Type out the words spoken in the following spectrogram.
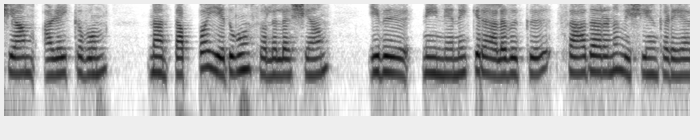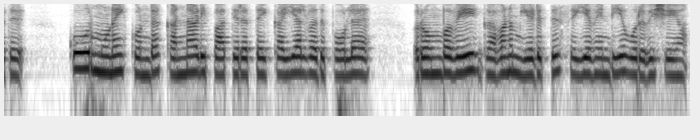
ஷியாம் அழைக்கவும் நான் தப்பா எதுவும் சொல்லல ஷியாம். இது நீ நினைக்கிற அளவுக்கு சாதாரண விஷயம் கிடையாது. கூர்முனை கொண்ட கண்ணாடி பாத்திரத்தை கையாள்வது போல ரொம்பவே கவனம் எடுத்து செய்ய வேண்டிய ஒரு விஷயம்.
